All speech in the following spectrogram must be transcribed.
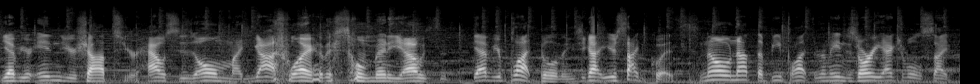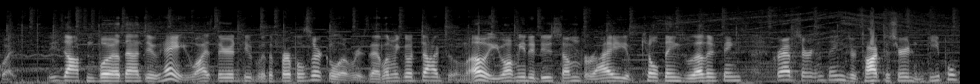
You have your inns, your shops, your houses. Oh my god, why are there so many houses? You have your plot buildings, you got your side quests. No, not the B plot to the main story, actual side quests. These often boil down to, hey, why is there a dude with a purple circle over his head? Let me go talk to him. Oh, you want me to do some variety of kill things with other things, grab certain things, or talk to certain people?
